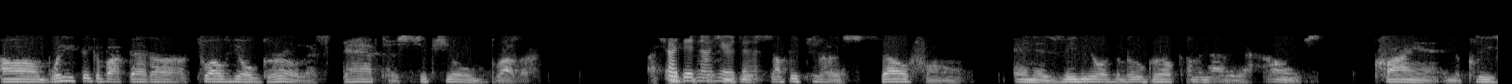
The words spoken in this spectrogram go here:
Um, what do you think about that uh twelve year old girl that stabbed her six year old brother? I, I did not hear that. Something to her cell phone and there's video of the little girl coming out of the house crying and the police,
